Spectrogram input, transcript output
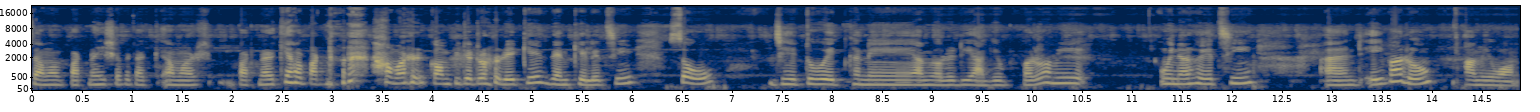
সো আমার পার্টনার হিসাবে তাকে, আমার পার্টনারকে আমার পার্টনার আমার কম্পিউটার রেখে দেন খেলেছি। সো যেহেতু এখানে আমি অলরেডি আগেবারও আমি উইনার হয়েছি। অ্যান্ড এইবারও আমি ওয়ান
